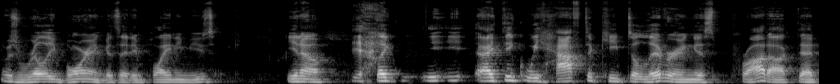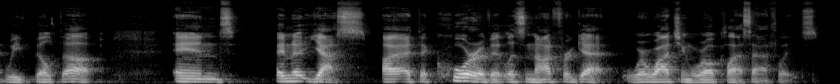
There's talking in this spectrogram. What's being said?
it was really boring because they didn't play any music. You know, Yeah. like I think we have to keep delivering this product that we've built up, and and uh, yes, uh, at the core of it, let's not forget we're watching world class athletes.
